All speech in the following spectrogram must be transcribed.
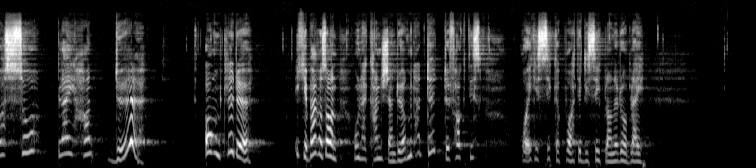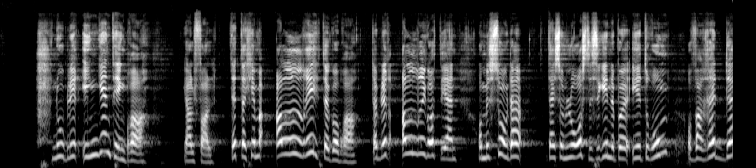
Og så ble han død. Ordentlig død. Ikke bare sånn 'Å nei, kanskje han dør', men han døde faktisk. Og jeg er sikker på at disiplene da ble Nå blir ingenting bra, iallfall. Dette kommer aldri til å gå bra. Det blir aldri godt igjen. Og vi så da, de som låste seg inne på, i et rom og var redde.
